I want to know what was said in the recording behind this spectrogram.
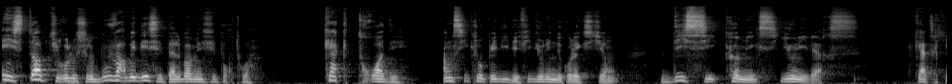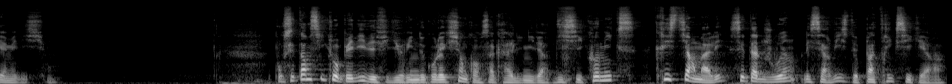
Et stop, tu roules sur le boulevard BD, cet album est fait pour toi. CAC 3D, encyclopédie des figurines de collection, DC Comics Universe, quatrième édition. Pour cette encyclopédie des figurines de collection consacrée à l'univers DC Comics, Christian Mallet s'est adjoint les services de Patrick Siqueira.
